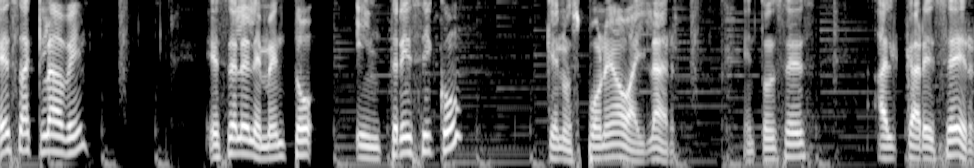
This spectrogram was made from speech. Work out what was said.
Esa clave es el elemento intrínseco que nos pone a bailar. Entonces, al carecer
